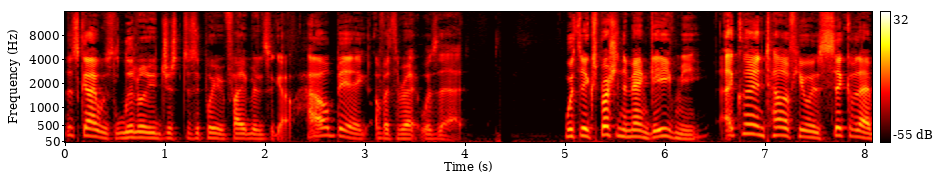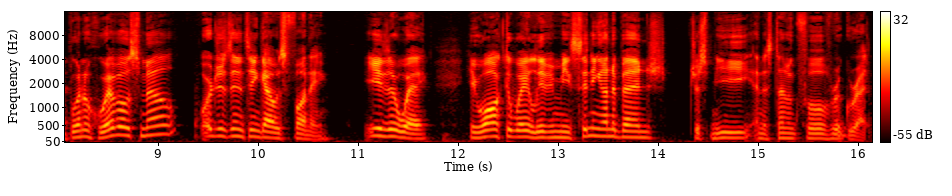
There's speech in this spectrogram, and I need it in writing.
this guy was literally just disappointed five minutes ago. How big of a threat was that? With the expression the man gave me, I couldn't tell if he was sick of that Bueno Huevo smell or just didn't think I was funny. Either way, he walked away, leaving me sitting on a bench, just me and a stomach full of regret.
